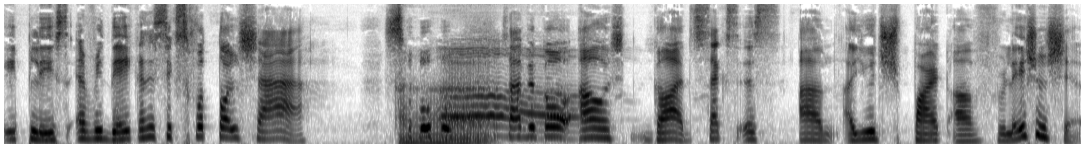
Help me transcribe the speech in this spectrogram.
i-please every day kasi six foot tall siya. So, sabi ko, oh God, sex is um, a huge part of relationship.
